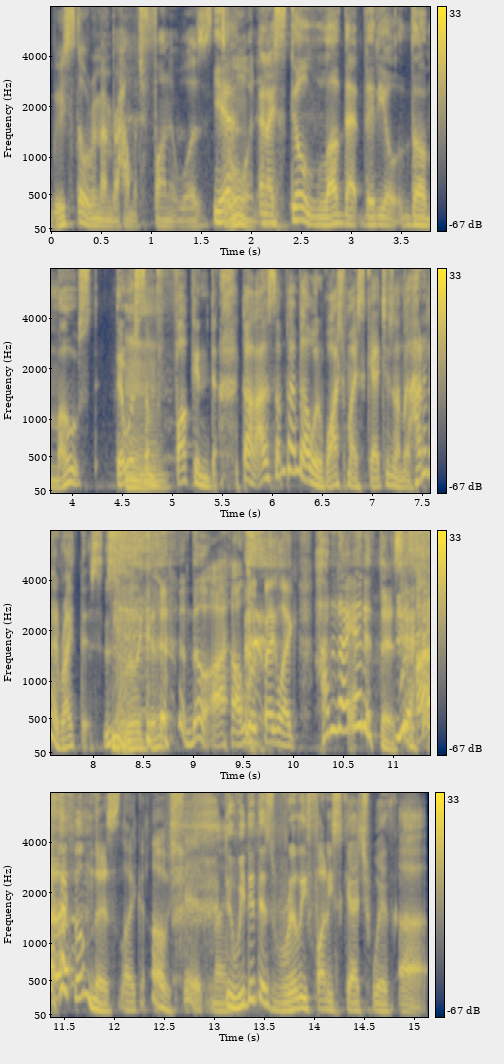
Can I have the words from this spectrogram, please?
we still remember how much fun it was doing And I still love that video the most. There was some fucking dog. I, sometimes I would watch my sketches. and I'm like, how did I write this? This is really good. no, I, I'll look back like, how did I edit this? Yeah. How did I film this? Like, oh shit. Like, Dude, we did this really funny sketch with. uh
